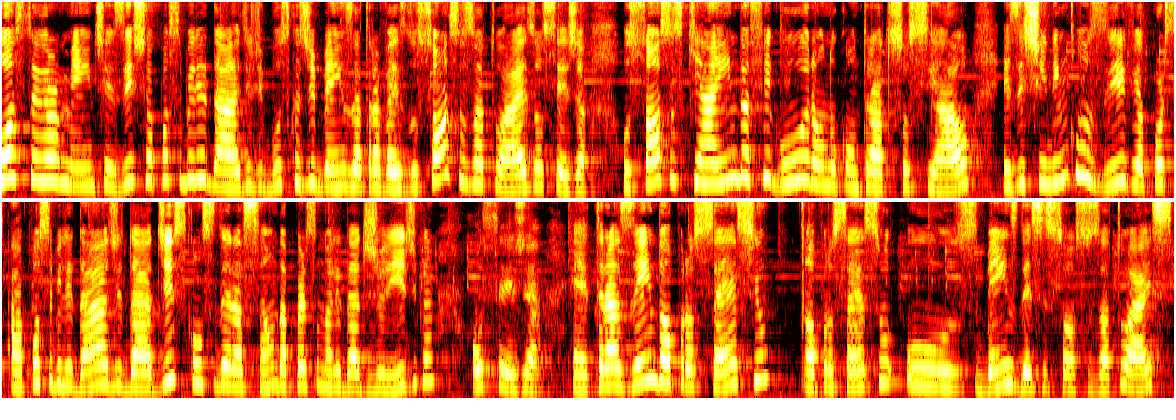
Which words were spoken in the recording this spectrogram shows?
Posteriormente, existe a possibilidade de busca de bens através dos sócios atuais, ou seja, os sócios que ainda figuram no contrato social, existindo inclusive a, a possibilidade da desconsideração da personalidade jurídica, ou seja, é, trazendo ao processo, ao processo os bens desses sócios atuais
